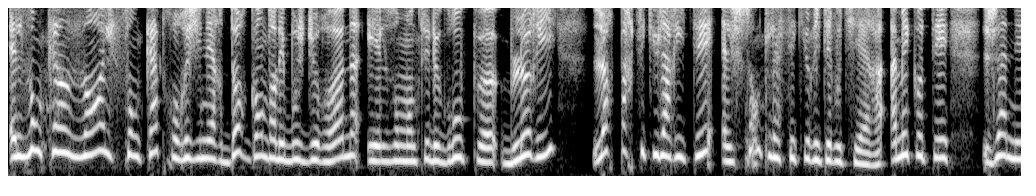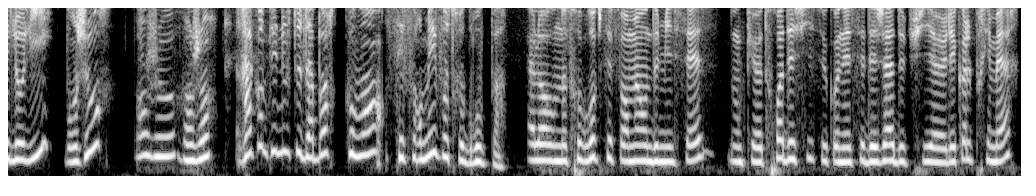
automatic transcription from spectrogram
Elles ont 15 ans, elles sont quatre originaires d'Organ dans les Bouches-du-Rhône et elles ont monté le groupe euh, Bleury. Leur particularité, elles chantent la sécurité routière. À mes côtés, Jeanne et Loli. Bonjour. Bonjour. Bonjour. Racontez-nous tout d'abord comment s'est formé votre groupe. Alors notre groupe s'est formé en 2016. Donc euh, trois des filles se connaissaient déjà depuis euh, l'école primaire.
